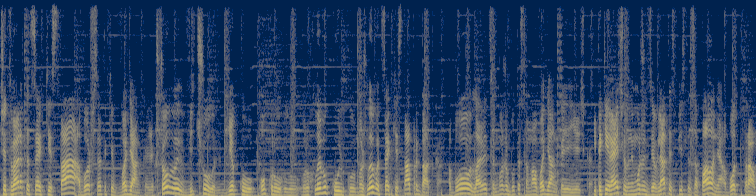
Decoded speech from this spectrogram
Четверте це кіста або ж все-таки водянка. Якщо ви відчули м'яку, округлу, рухливу кульку, можливо, це кіста придатка, або навіть це може бути сама водянка яєчка. І такі речі вони можуть з'являтись після запалення або травм.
